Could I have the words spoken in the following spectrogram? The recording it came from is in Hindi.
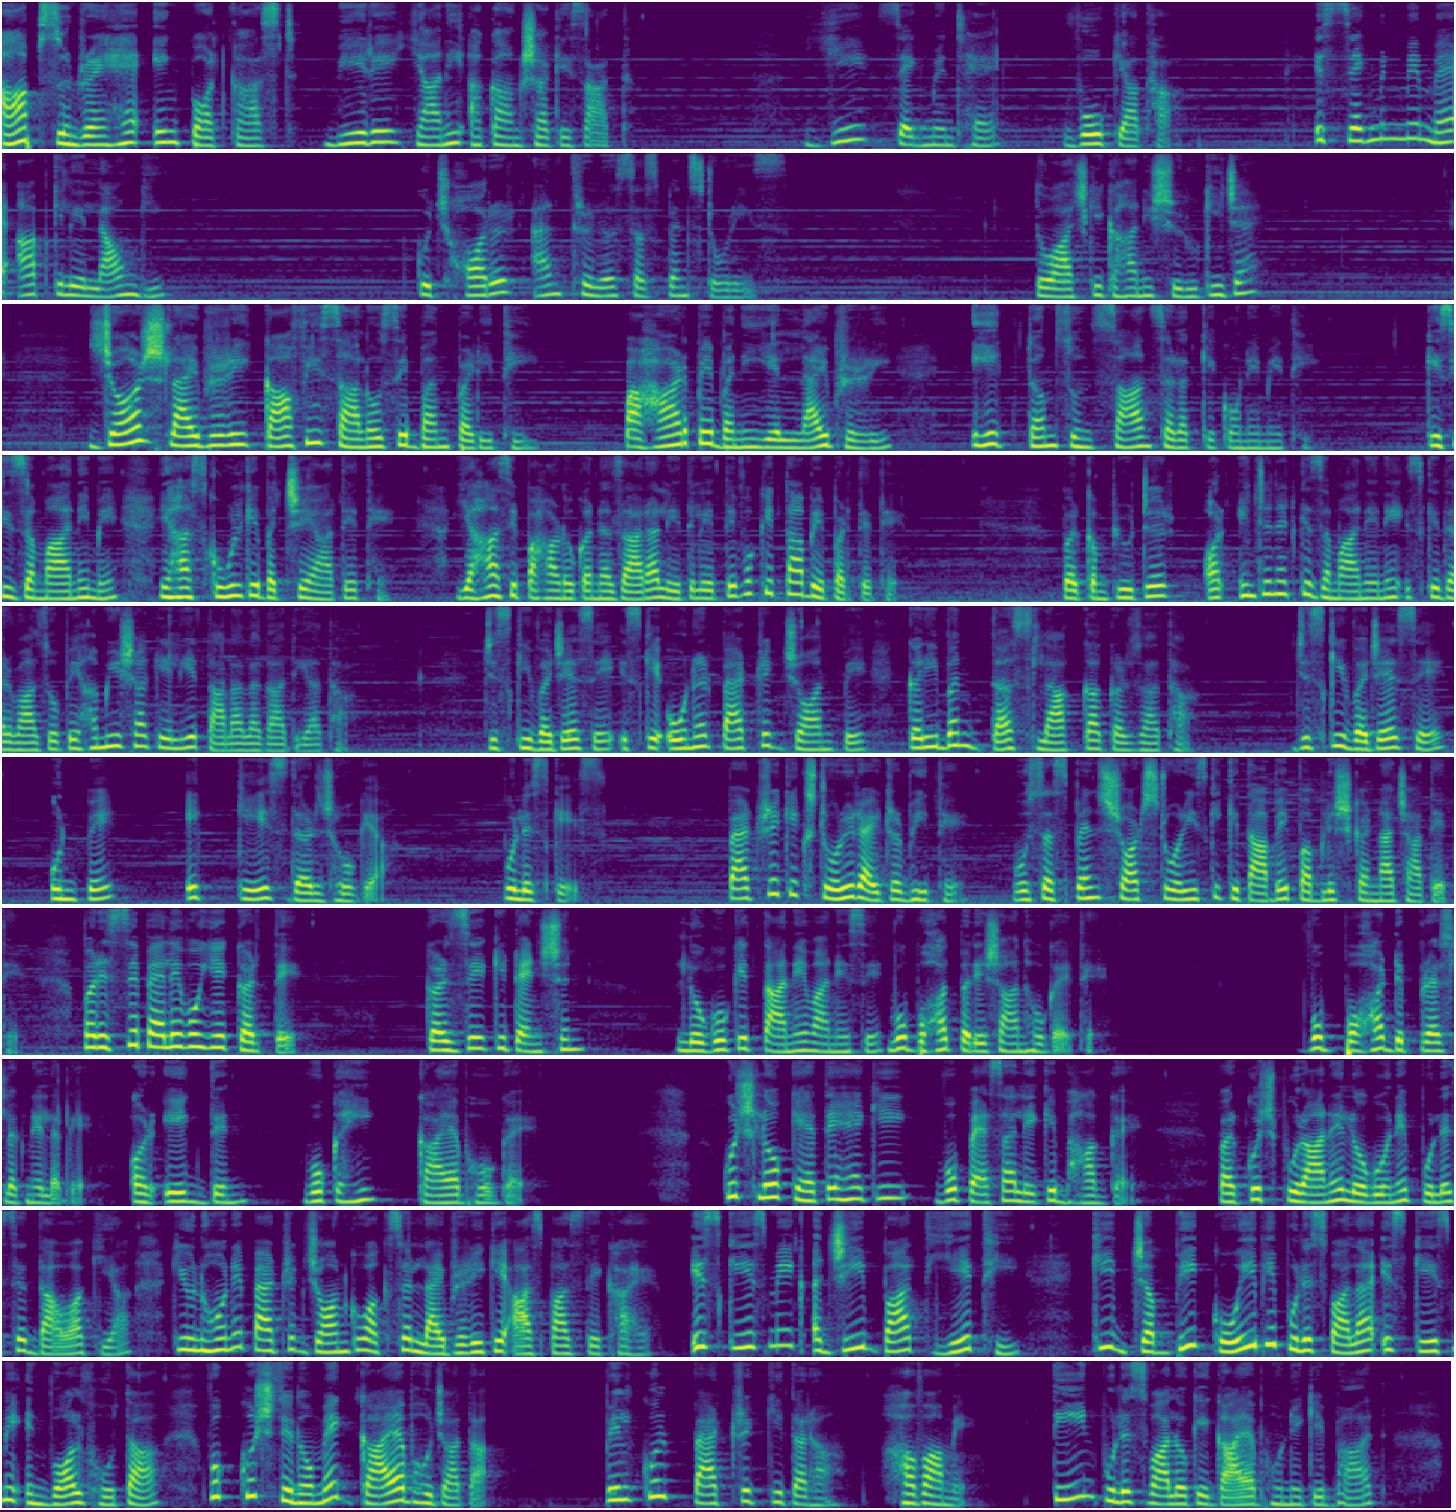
आप सुन रहे हैं इंक पॉडकास्ट मेरे यानी आकांक्षा के साथ। ये सेगमेंट है, वो क्या था? इस सेगमेंट में मैं आपके लिए लाऊँगी कुछ horror and thriller suspense stories तो आज की कहानी शुरू की जाए। जॉर्ज लाइब्रेरी काफ़ी सालों से बंद पड़ी थी। पहाड़ पे बनी ये लाइब्रेरी एकदम सुनसान सड़क के कोने में थी। किसी ज़माने में यहाँ स्कूल के बच्चे आते थे। यहाँ से पहाड़ों का नज़ारा लेते लेते वो किताबें पढ़ते थे। पर कंप्यूटर और इंटरनेट के ज़माने ने इसके दरवाज़ों पे हमेशा के लिए ताला लगा दिया था, जिसकी वजह से इसके ओनर पैट्रिक जॉन पे करीबन दस लाख का कर्जा था, जिसकी वजह से उन पे एक केस दर्ज हो गया, पुलिस केस। पैट्रिक एक स्टोरी राइटर भी थे, वो सस्पेंस शॉर्ट स्टोरीज की किताबें पब्लिश करना चाहते थे। पर इससे पहले वो ये करते। कर्जे की टेंशन, लोगों के ताने वाने से वो बहुत परेशान हो गए थे। वो बहुत डिप्रेस लगने लगे और एक दिन वो कहीं गायब हो गए। कुछ लोग कहते हैं कि वो पैसा लेके भाग गए, पर कुछ पुराने लोगों ने पुलिस से दावा किया कि उन्होंने पैट्रिक जॉन को अक्सर लाइब्रेरी के आसपास देखा है। इस केस में एक अजीब बात ये थी कि जब भी कोई भी पुलिस वाला इस केस में इन्वॉल्व होता, वो कुछ दिनों में गायब हो जाता। बिल्कुल पैट्रिक की तरह, हवा में। तीन पुलिस वालों के गायब होने के बाद,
